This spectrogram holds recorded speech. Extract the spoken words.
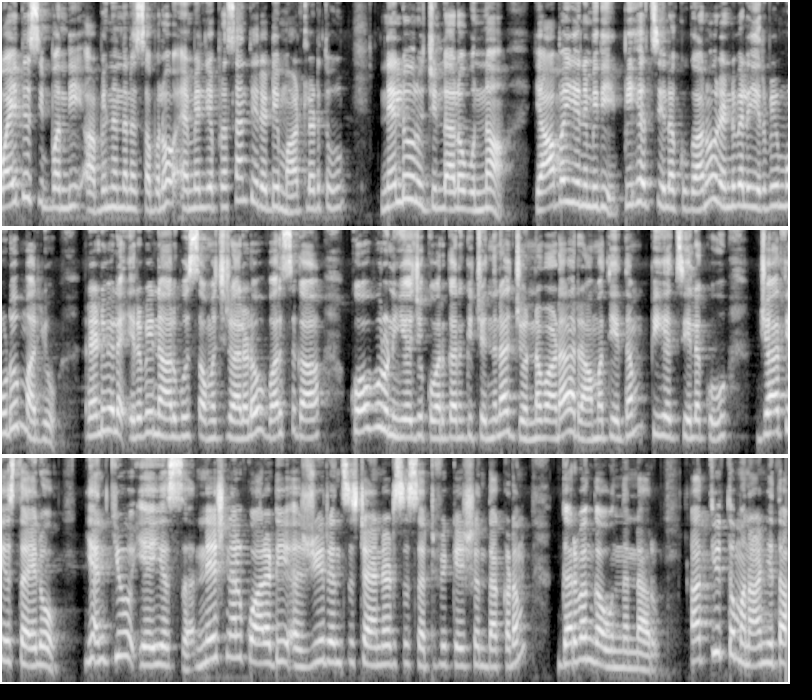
వైద్య సిబ్బంది అభినందన సభలో ఎమ్మెల్యే ప్రశాంతి రెడ్డి మాట్లాడుతూ నెల్లూరు జిల్లాలో ఉన్న యాభై ఎనిమిది పిహెచ్సిలకు గాను రెండు వేల ఇరవై మూడు మరియు రెండు వేల ఇరవై నాలుగు సంవత్సరాలలో వరుసగా కోవూరు నియోజకవర్గానికి చెందిన జొన్నవాడ రామతీర్థం పిహెచ్సిలకు జాతీయ స్థాయిలో NQAS national quality assurance standards certification దక్కడం గర్వంగా ఉందన్నారు. అత్యుత్తమ నాణ్యతా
